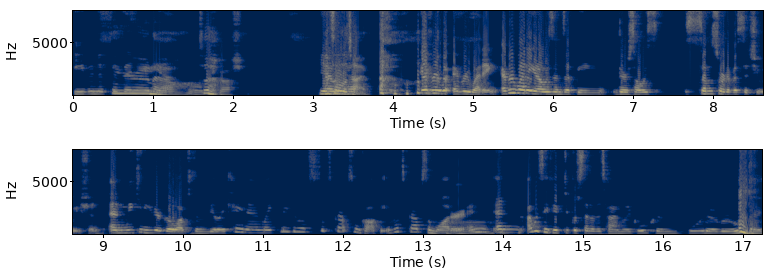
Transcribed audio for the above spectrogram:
Even if the venue, yeah. Oh my gosh. it's all the time. every every wedding, every wedding, it always ends up being there's always some sort of a situation, and we can either go up to them and be like, "Hey, man, like maybe let's let's grab some coffee, let's grab some water," and and I would say fifty percent of the time, like, okay, whatever, okay.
